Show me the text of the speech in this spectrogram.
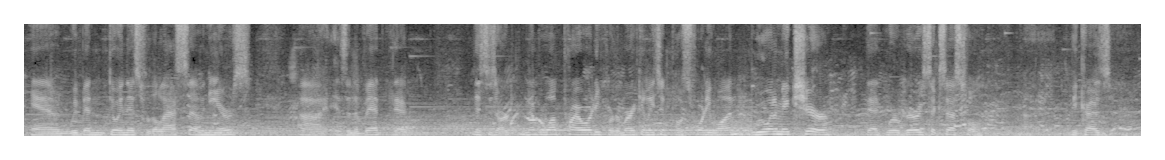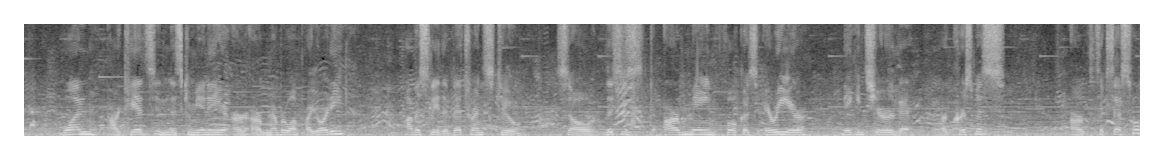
And we've been doing this for the last seven years. Uh, it's an event that this is our number one priority for the American Legion Post 41. We want to make sure that we're very successful uh, because, one, our kids in this community are our number one priority. Obviously, the veterans too. So, this is our main focus every year, making sure that our Christmas are successful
